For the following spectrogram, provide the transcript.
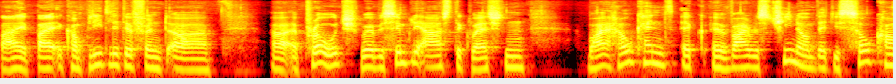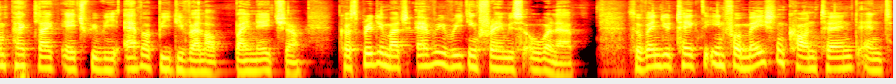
by, by a completely different uh, uh, approach where we simply asked the question why, how can a, a, virus genome that is so compact like HBV ever be developed by nature? Because pretty much every reading frame is overlapped. So when you take the information content and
